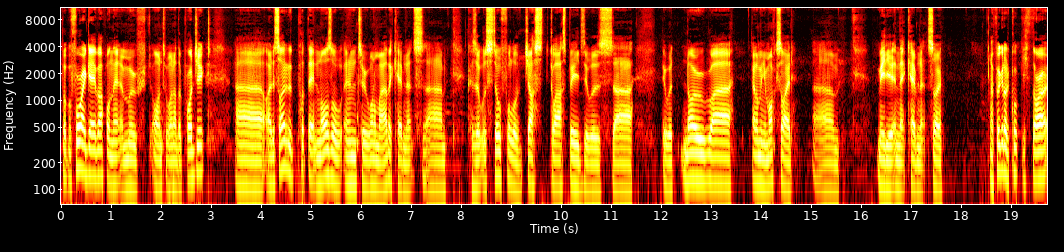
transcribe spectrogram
but before I gave up on that and moved on to another project, uh, I decided to put that nozzle into one of my other cabinets because um, it was still full of just glass beads. There was uh, there were no uh, aluminium oxide um, media in that cabinet, so I figured I'd quickly throw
